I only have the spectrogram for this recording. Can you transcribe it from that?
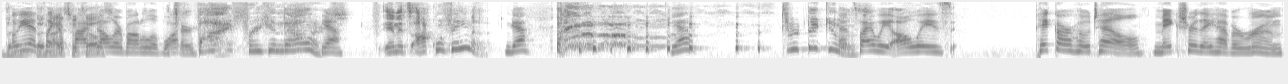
the, oh yeah, it's like nice a five dollar bottle of water. Five freaking dollars. Yeah. And it's Aquafina. Yeah. yeah. It's ridiculous. That's why we always pick our hotel, make sure they have a room,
